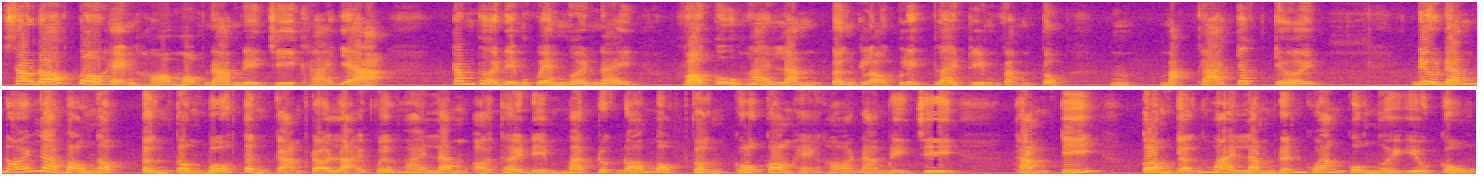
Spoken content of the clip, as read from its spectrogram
Sau đó cô hẹn hò một nam địa chi khá dạ. Trong thời điểm quen người này, vợ cũ Hoài Lâm từng lộ clip livestream văn tục, mặt khá chất chơi. Điều đáng nói là Bảo Ngọc từng công bố tình cảm trở lại với Hoài Lâm ở thời điểm mà trước đó một tuần cô còn hẹn hò nam đi chi. Thậm chí còn dẫn Hoài Lâm đến quán của người yêu cũ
